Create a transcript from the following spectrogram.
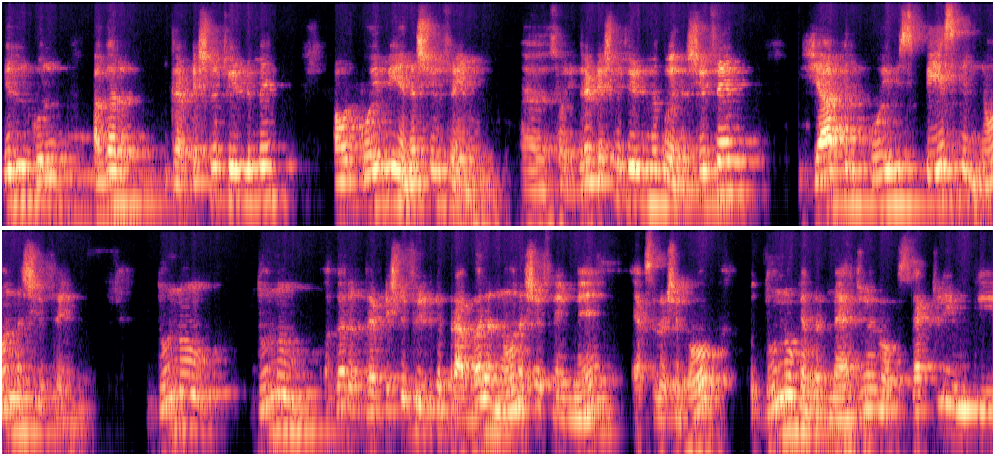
बिल्कुल, अगर ग्रेविटेशनल फ़ील्ड में और कोई भी inertial frame sorry gravitational field में कोई इनर्शियल फ्रेम या फिर कोई भी स्पेस में नॉन इनर्शियल फ्रेम दोनों दोनों अगर ग्रेविटेशनल फ़ील्ड के बराबर नॉन इनर्शियल फ्रेम में एक्सेलरेशन हो तो दोनों के अंदर मैच जो है वो एक्जैक्टली उनकी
